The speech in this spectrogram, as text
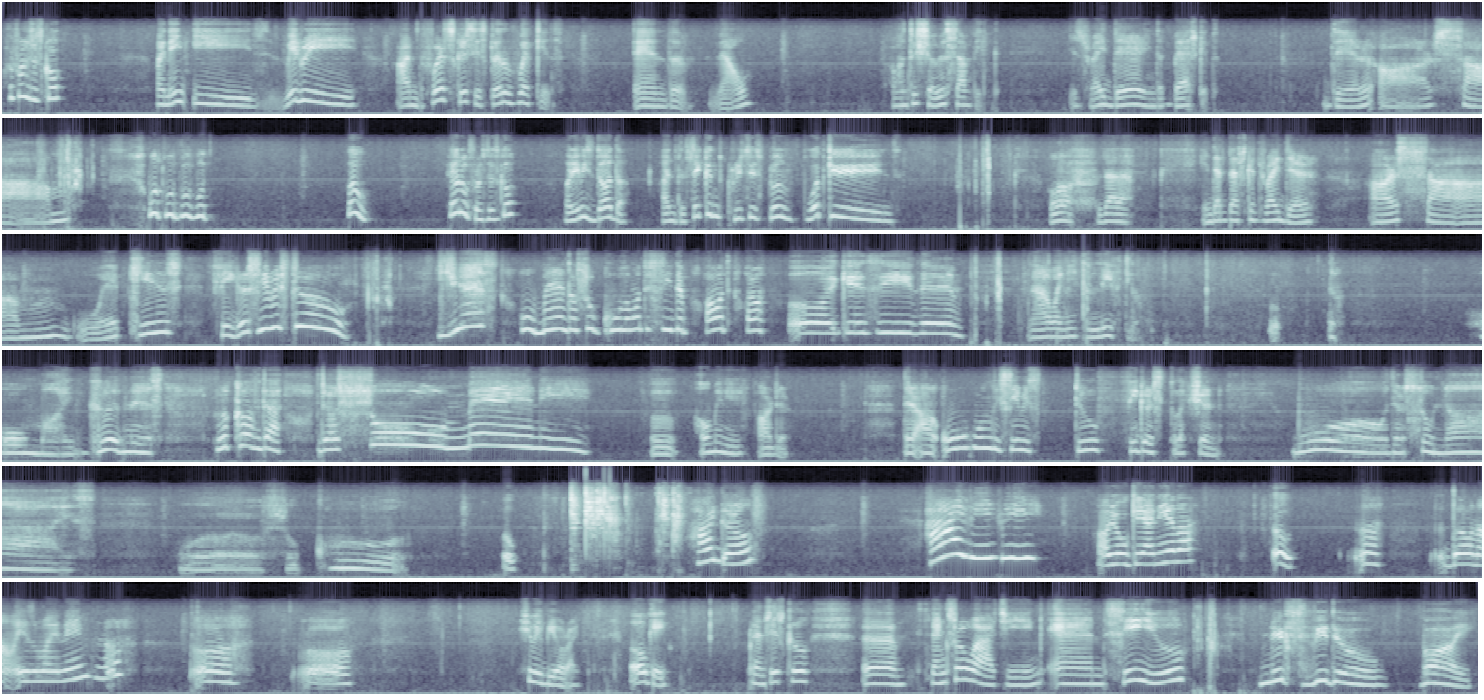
Hi, Francisco. My name is Vidri. I'm the first Chris's 12 Wicked. And uh, now, I want to show you something. It's right there in that basket. There are some... What, what, what, what? Oh, hello, Francisco. My name is Dada. I'm the second Chris's 12 Webkinz. Oh, Dada. In that basket right there are some Webkinz figure series too. Yes! Oh man, that's so cool. I want to see them. I want, I want. Oh, I can see them. Now I need to lift you. Oh my goodness. Look at that. There's so many. Uh, how many are there? There are all the series 2 figures collection. Whoa, they're so nice. Whoa, so cool. Oh. Hi, girls. Hi, Vidri. Are you okay, Aniela? Oh, uh, Donna is my name, no? Uh, uh, she will be alright. Okay. Francisco, um, thanks for watching and see you next video. Bye.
